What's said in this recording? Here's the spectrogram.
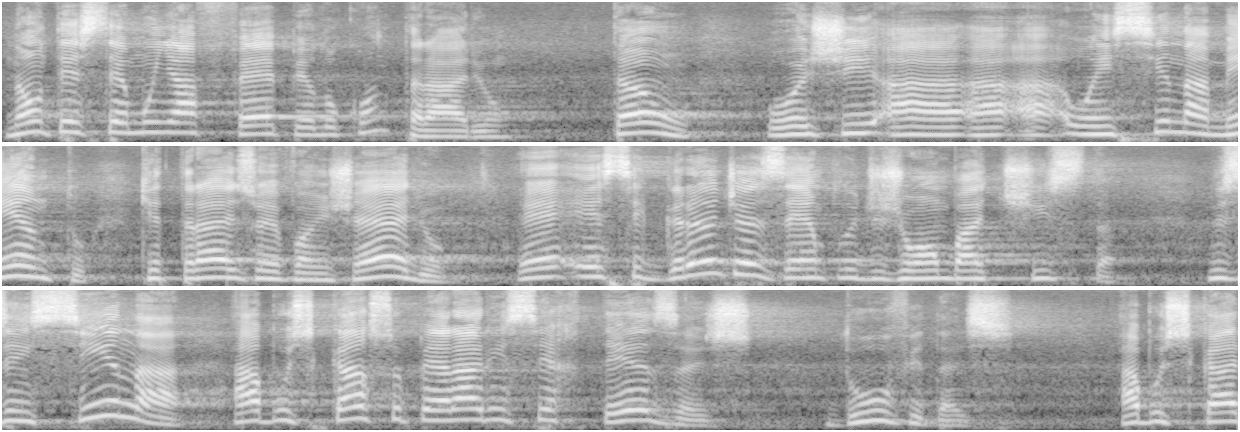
Não testemunha a fé, pelo contrário. Então, Hoje, a, a, a, o ensinamento que traz o Evangelho é esse grande exemplo de João Batista. Nos ensina a buscar superar incertezas, dúvidas, a buscar,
